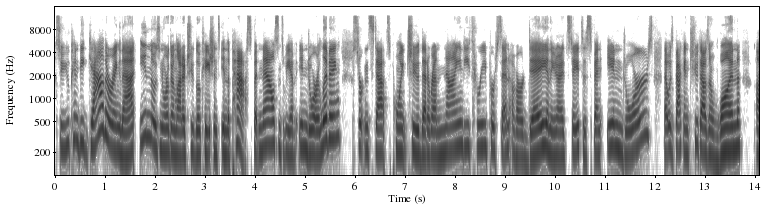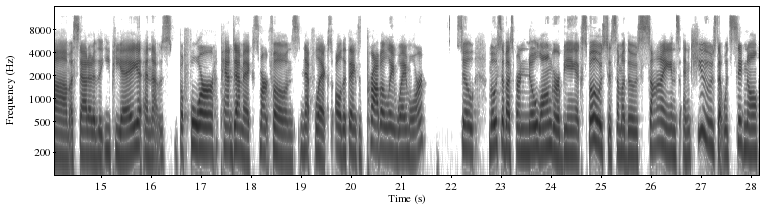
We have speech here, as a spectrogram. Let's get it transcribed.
So you can be gathering that in those northern latitude locations in the past. But now, since we have indoor living, certain stats point to that around 93% of our day in the United States is spent indoors. That was back in 2001, um, a stat out of the EPA, and that was before pandemic, smartphones, Netflix, all the things. It's probably way more. So most of us are no longer being exposed to some of those signs and cues that would signal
